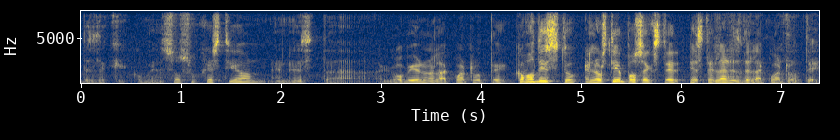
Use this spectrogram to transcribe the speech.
desde que comenzó su gestión en este gobierno de la 4T, como dices tú, en los tiempos estelares de la 4T,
